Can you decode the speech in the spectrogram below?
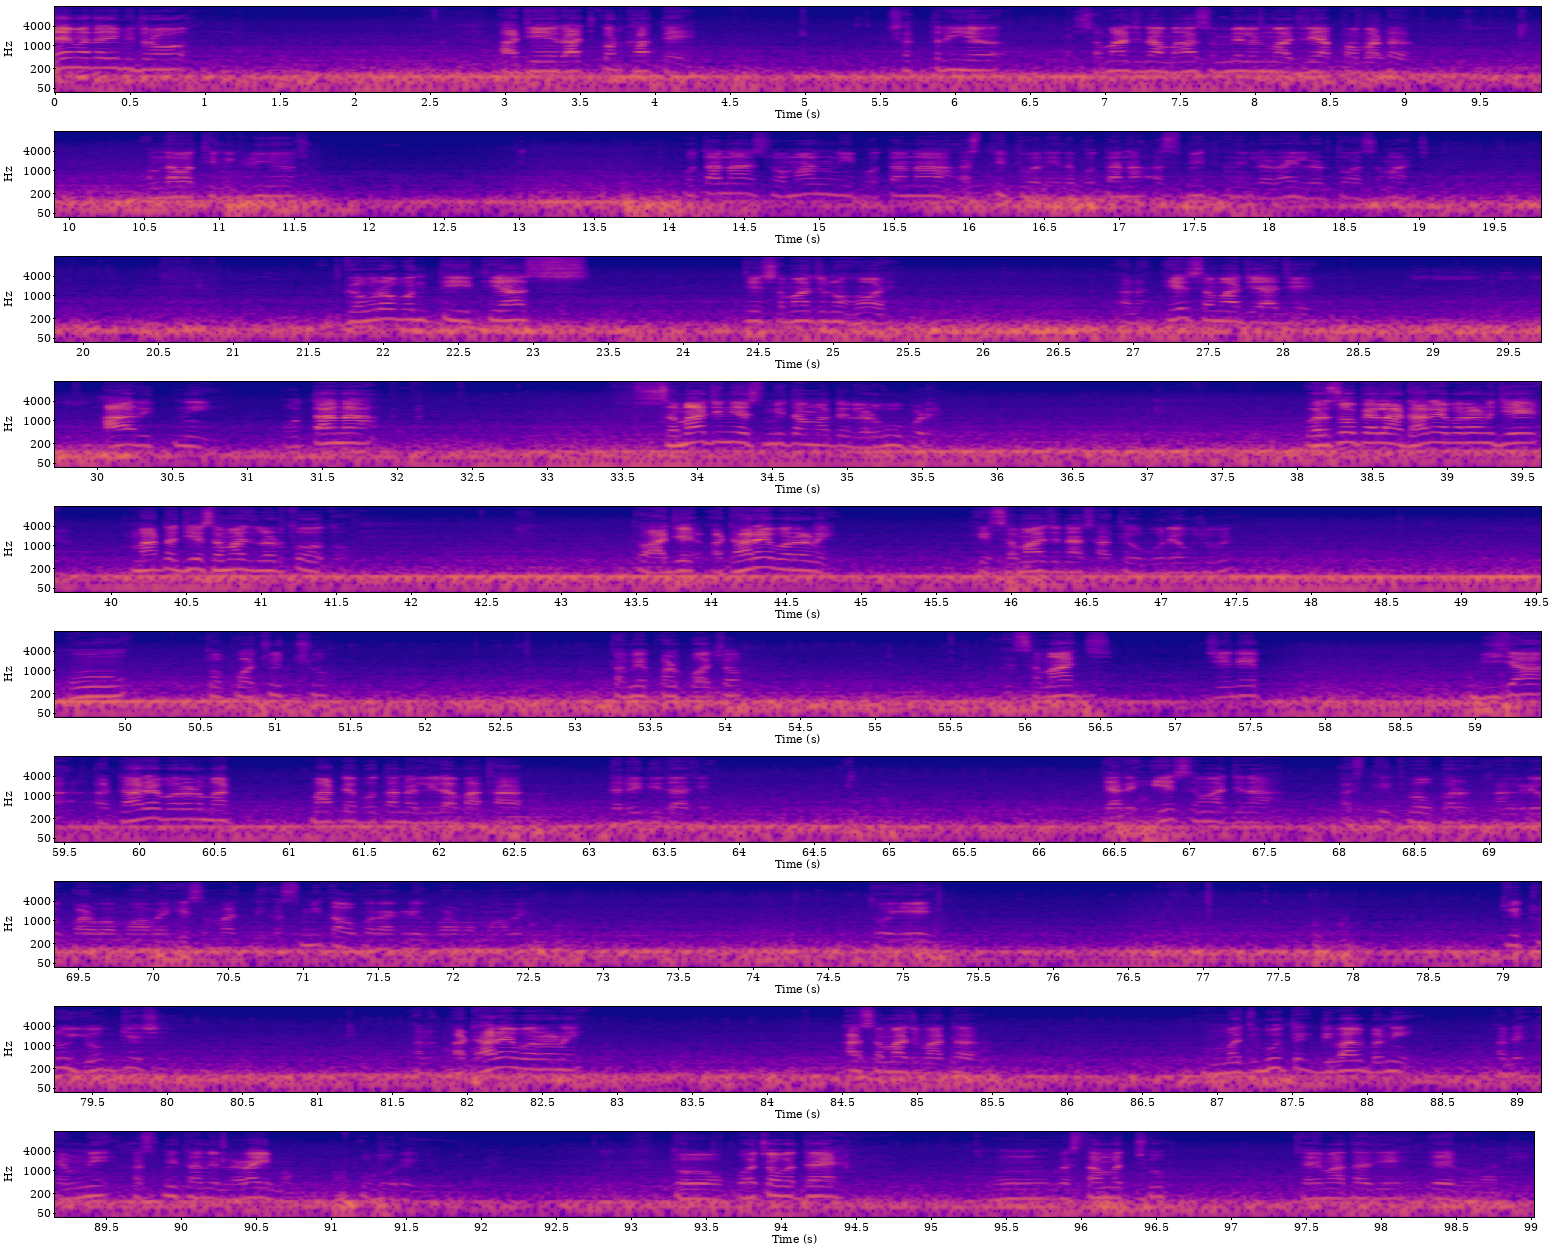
જય માતાજી મિત્રો. આજે રાજકોટ ખાતે ક્ષત્રિય સમાજના મહાસંમેલનમાં હાજરી આપવા માટે અમદાવાદથી નીકળી ગયો છું. પોતાના સ્વમાનની, પોતાના અસ્તિત્વની અને પોતાના અસ્મિતાની લડાઈ લડતો આ સમાજ ગૌરવવંતી ઇતિહાસ જે સમાજનો હોય અને એ સમાજે આજે આ રીતની પોતાના સમાજની અસ્મિતા માટે લડવું પડે. વર્ષો પહેલા અઢારે વરણ જે માટે જે સમાજ લડતો હતો, તો આજે અઢારે વરણે એ સમાજના સાથે ઊભું રહેવું જોઈએ. હું તો પહોંચું જ છું. તમે પણ પહોંચો. સમાજ જેને બીજા અઢારે વરણ માટે પોતાના લીલા માથા ધરી દીધા છે. જ્યારે એ સમાજના અસ્તિત્વ ઉપર આંગળી ઉપાડવામાં આવે, એ સમાજની અસ્મિતા ઉપર આંગળી ઉપાડવામાં આવે. તો એ કેટલું યોગ્ય છે? અને અઢારે વરણે આ સમાજ માટે મજબૂત એક દિવાલ બની. અને એમની અસ્મિતાની લડાઈમાં ઊભું રહી ગયું તો પહોંચો બધાએ. હું રસ્તામાં જ છું. જય માતાજી, જય ભવાની.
